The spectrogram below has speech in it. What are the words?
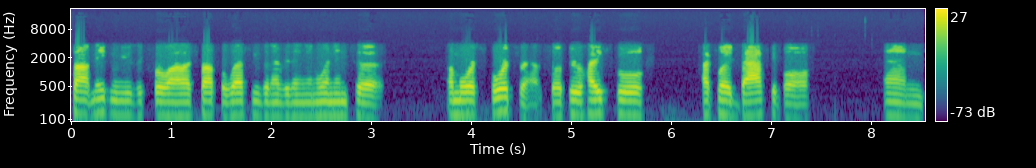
stopped making music for a while. I stopped the lessons and everything and went into a more sports route. So through high school, I played basketball, and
